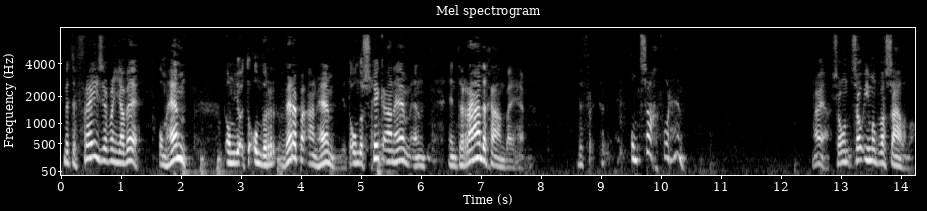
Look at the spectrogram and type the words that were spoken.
met de vrezen van Yahweh. Om hem, om je te onderwerpen aan hem, je te onderschikken aan hem en, en te raden gaan bij hem. De, ontzag voor hem. Nou ja, zo, zo iemand was Salomo.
